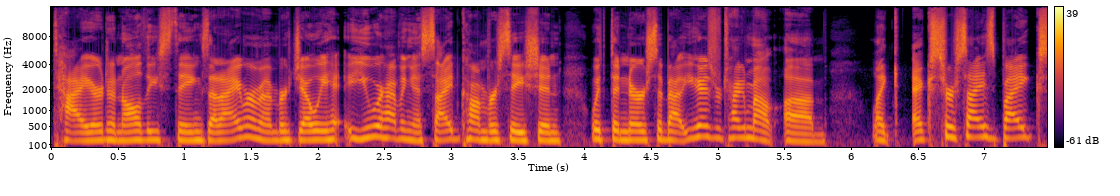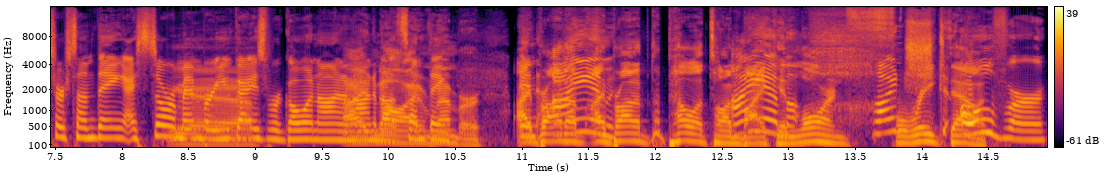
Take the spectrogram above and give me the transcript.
tired and all these things. And I remember Joey, you were having a side conversation with the nurse about you guys were talking about um like exercise bikes or something. I still remember you guys were going on and I on know, about something. I remember. I And brought up am- I brought up the Peloton I bike and Lauren freaked out. over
